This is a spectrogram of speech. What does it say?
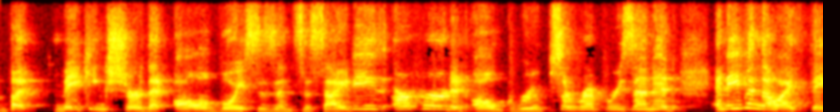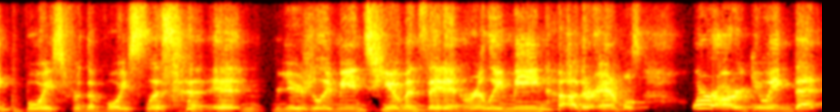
but making sure that all voices in society are heard and all groups are represented. And even though I think voice for the voiceless, it usually means humans, they didn't really mean other animals. We're arguing that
